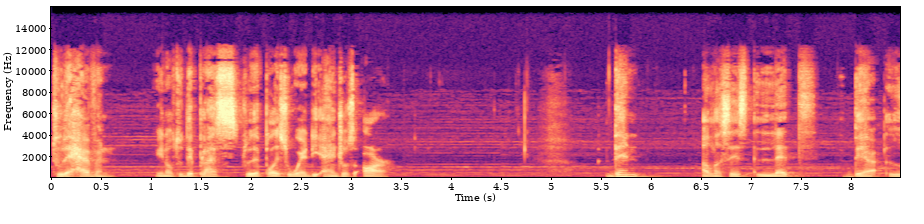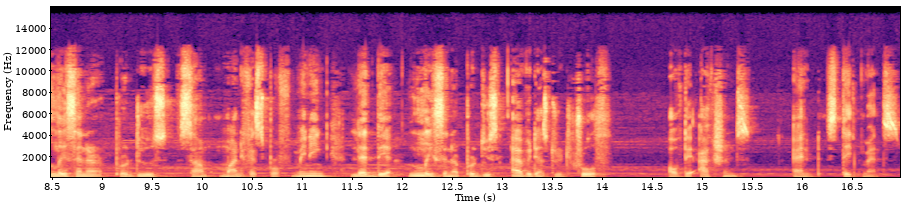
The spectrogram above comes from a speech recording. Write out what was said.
to the heaven you know to the place to the place where the angels are then allah says let their listener produce some manifest proof meaning let their listener produce evidence to the truth of their actions and statements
